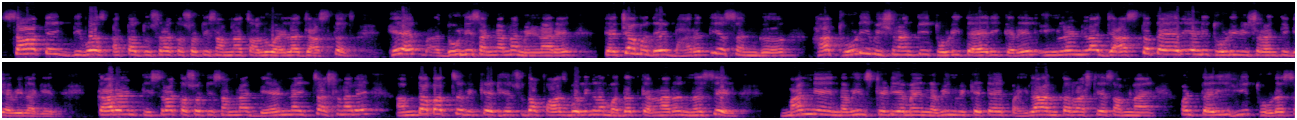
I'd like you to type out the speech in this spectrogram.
सात एक दिवस आता दुसरा कसोटी सामना चालू व्हायला जास्तच हे दोन्ही संघांना मिळणार आहे. त्याच्यामध्ये भारतीय संघ हा थोडी विश्रांती थोडी तयारी करेल. इंग्लंडला जास्त तयारी आणि थोडी विश्रांती घ्यावी लागेल. कारण तिसरा कसोटी सामना डे अँड नाईटचा असणार आहे. अहमदाबादचं विकेट हे सुद्धा फास्ट बॉलिंगला मदत करणारं नसेल. मान्य आहे नवीन स्टेडियम आहे नवीन विकेट आहे पहिला आंतरराष्ट्रीय सामना आहे. पण तरीही थोडस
